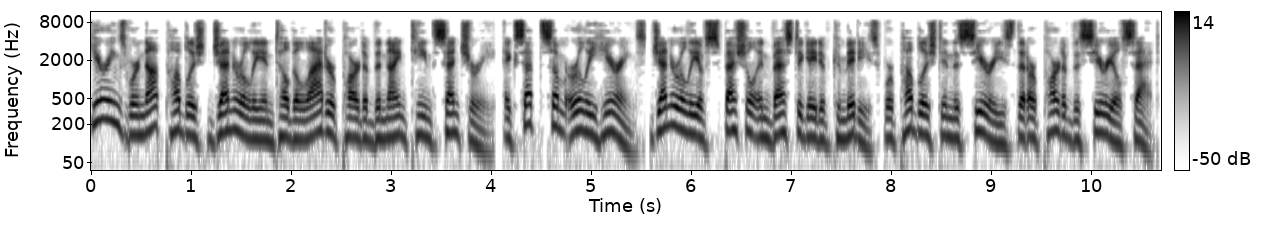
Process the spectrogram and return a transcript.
Hearings were not published generally until the latter part of the 19th century, except some early hearings generally of special investigative committees were published in the series that are part of the serial set.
